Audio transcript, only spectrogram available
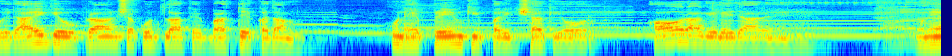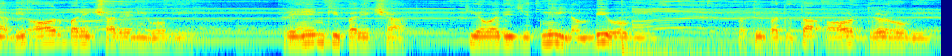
विदाई के उपरांत शकुंतला के बढ़ते कदम उन्हें प्रेम की परीक्षा की ओर और, आगे ले जा रहे हैं। उन्हें अभी और परीक्षा देनी होगी। प्रेम की परीक्षा की अवधि जितनी लंबी होगी प्रतिबद्धता और दृढ़ होगी।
